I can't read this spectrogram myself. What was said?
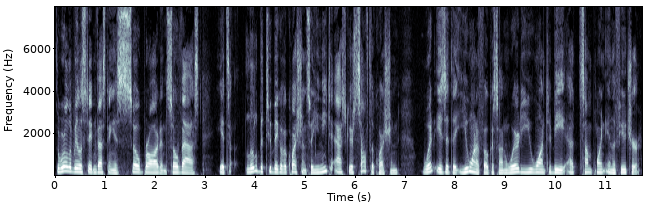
The world of real estate investing is so broad and so vast, it's a little bit too big of a question. So you need to ask yourself the question what is it that you want to focus on? Where do you want to be at some point in the future?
